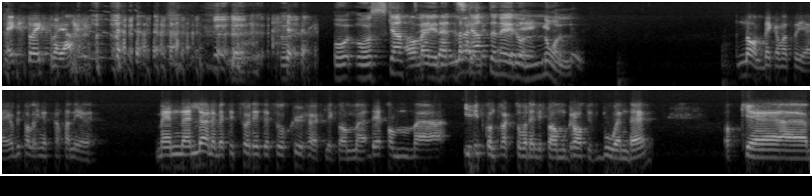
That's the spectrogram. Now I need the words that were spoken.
extra, extra, ja. och, och skatt ja, är, skatten är då noll? Noll, det kan man säga. Jag betalar ingen skatt här nere. Men eh, lönemässigt så är det inte så skyhögt. Liksom. Det som, eh, I mitt kontrakt så var det liksom gratis boende och eh,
